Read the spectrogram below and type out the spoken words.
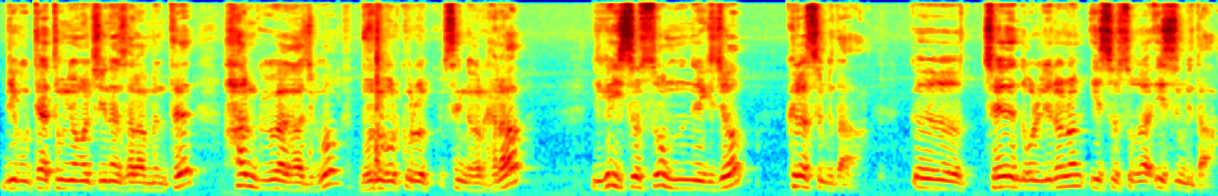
미국 대통령을 지낸 사람한테 한국에 와가지고 무릎을 꿇을 생각을 해라? 이게 있을 수 없는 얘기죠? 그렇습니다. 그, 제 논리로는 있을 수가 있습니다.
